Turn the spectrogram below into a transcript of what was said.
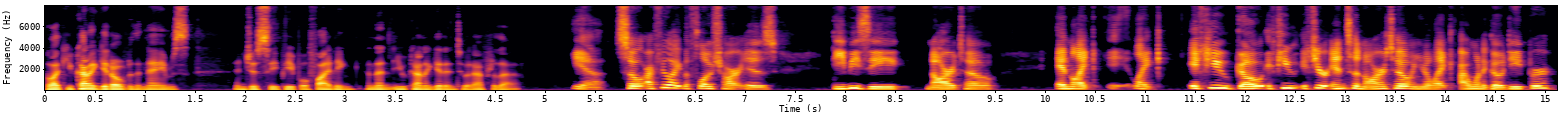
But like, you kind of get over the names and just see people fighting, and then you kind of get into it after that. Yeah. So I feel like the flowchart is DBZ, Naruto, and like like if you go if you if you're into Naruto and you're like I want to go deeper,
